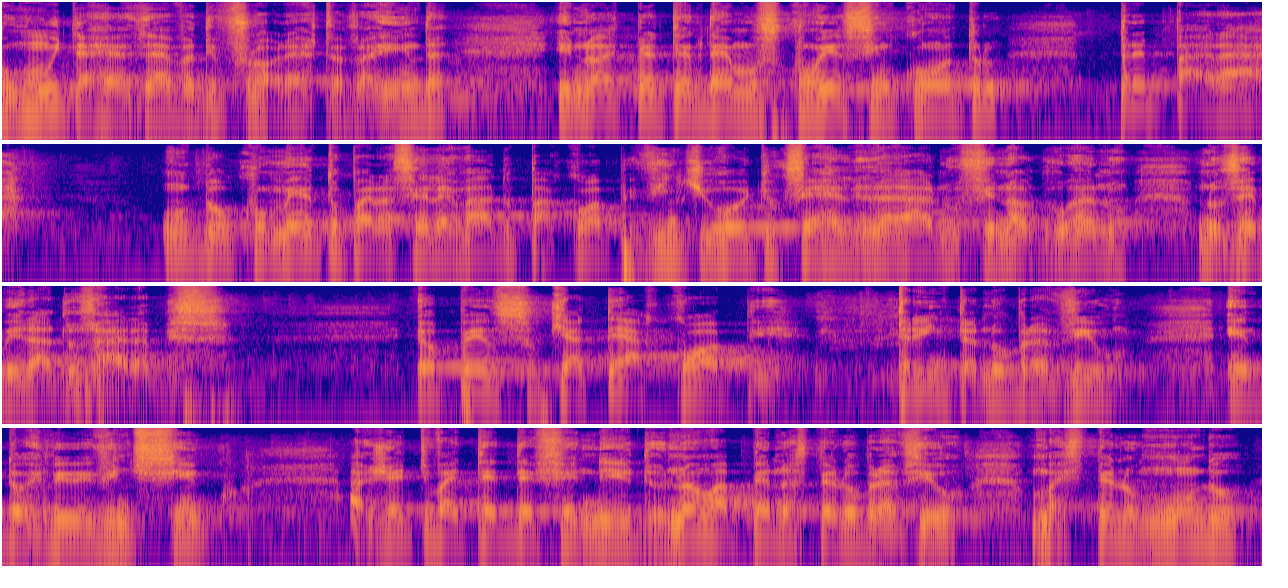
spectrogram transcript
com muita reserva de florestas ainda, e nós pretendemos, com esse encontro, preparar um documento para ser levado para a COP28, que se realizará no final do ano nos Emirados Árabes. Eu penso que até a COP30 no Brasil, em 2025, a gente vai ter definido, não apenas pelo Brasil, mas pelo mundo,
